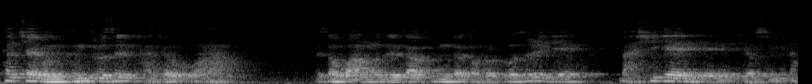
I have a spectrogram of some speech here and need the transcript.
탈취하여 온 금그릇을 가져와라. 그래서 왕후들과 후궁과 더불어 그것을 이제 마시게 이제 되었습니다.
